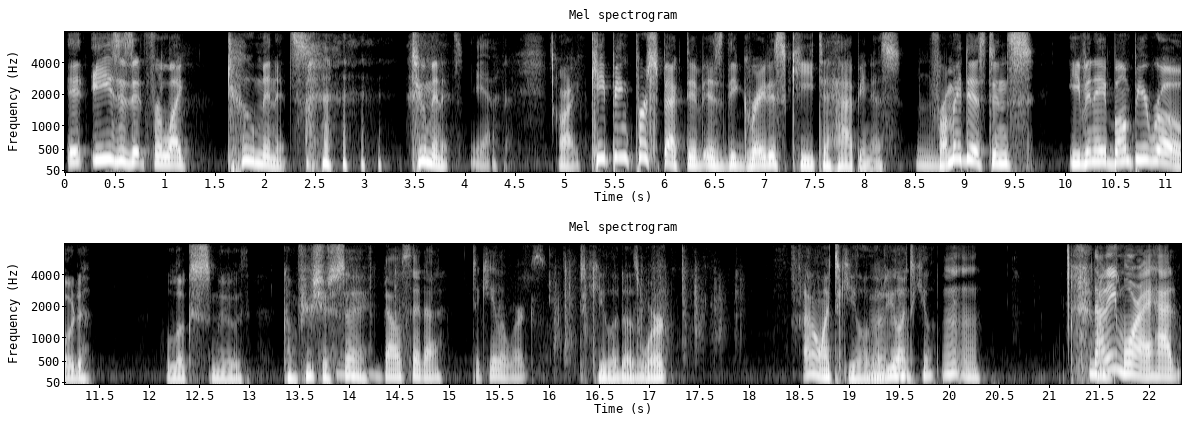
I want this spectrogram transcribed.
it eases it for like two minutes. two minutes. yeah. All right. Keeping perspective is the greatest key to happiness. Hmm. From a distance, even a bumpy road looks smooth. Confucius say Bell said uh, tequila works. tequila does work. I don't like tequila though. Do you like tequila? Not anymore. I had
